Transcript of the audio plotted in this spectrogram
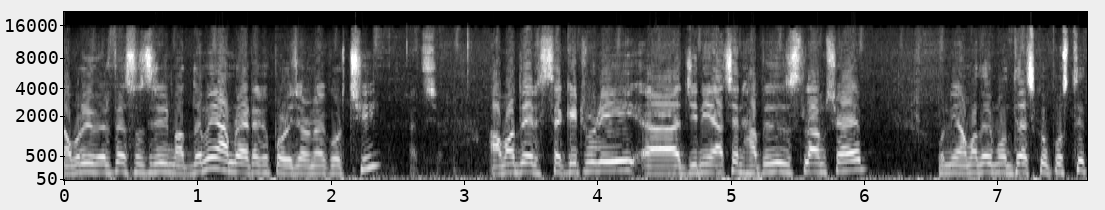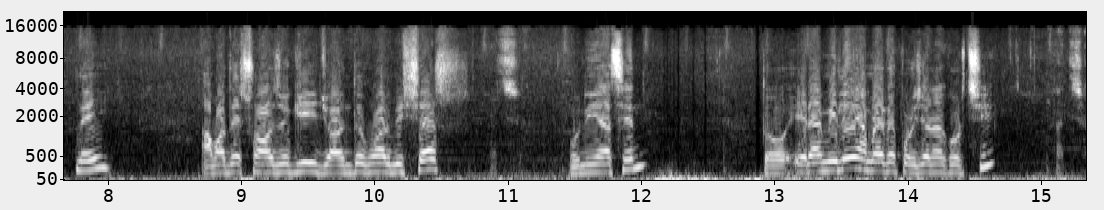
নবনীর ওয়েলফেয়ার সোসাইটির মাধ্যমে আমরা এটাকে পরিচালনা করছি। আচ্ছা। আমাদের সেক্রেটারি যিনি আছেন হাফিজুল ইসলাম সাহেব উনি আমাদের মধ্যে আজকে উপস্থিত নেই। আমাদের সহযোগী জয়ন্ত কুমার বিশ্বাস আচ্ছা। উনি আছেন। তো এরা মিলে আমরা এটা পরিচালনা করছি। আচ্ছা।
